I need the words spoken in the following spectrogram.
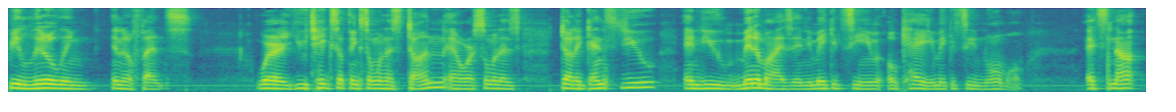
belittling an offense, where you take something someone has done or someone has done against you and you minimize it and you make it seem okay, you make it seem normal. It's not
